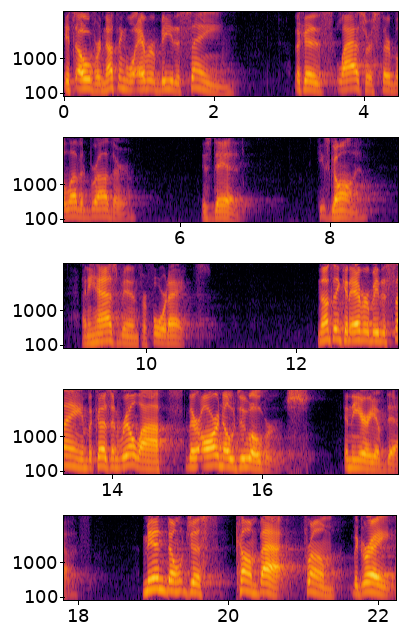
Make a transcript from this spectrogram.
it's over. Nothing will ever be the same because Lazarus, their beloved brother, is dead. He's gone. And he has been for four days. Nothing could ever be the same because in real life, there are no do overs in the area of death. Men don't just come back from the grave.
